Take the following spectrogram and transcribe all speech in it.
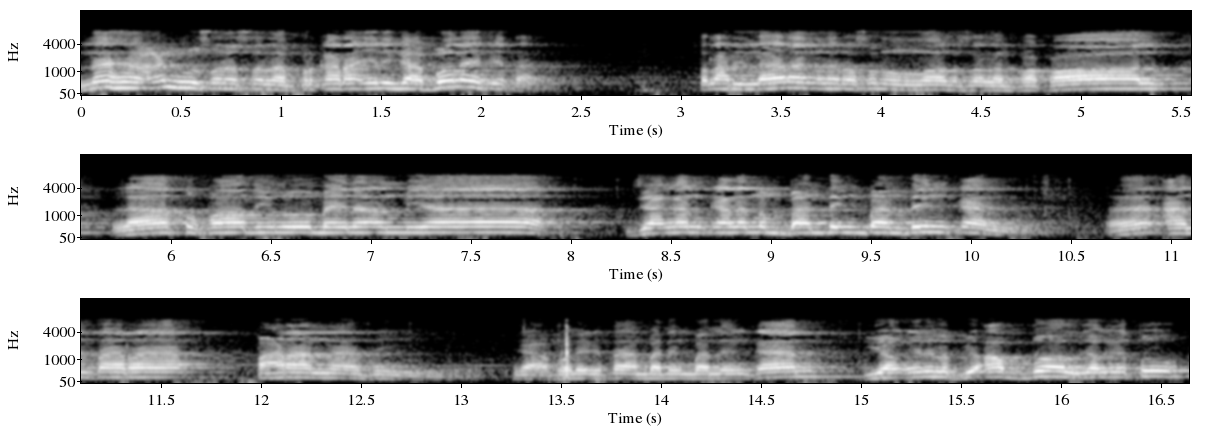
Naha anhu sallallahu Perkara ini nggak boleh kita. Telah dilarang oleh Rasulullah sallallahu alaihi la tufadilu baina anbiya. Jangan kalian membanding-bandingkan eh, antara para nabi. Enggak boleh kita banding-bandingkan yang ini lebih afdal, yang itu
